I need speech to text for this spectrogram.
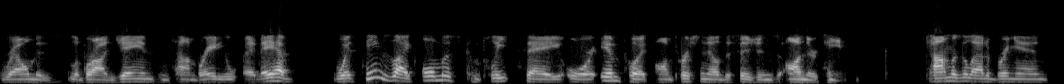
realm as LeBron James and Tom Brady. And they have what seems like almost complete say or input on personnel decisions on their team. Tom was allowed to bring in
